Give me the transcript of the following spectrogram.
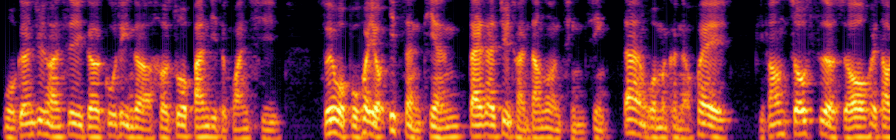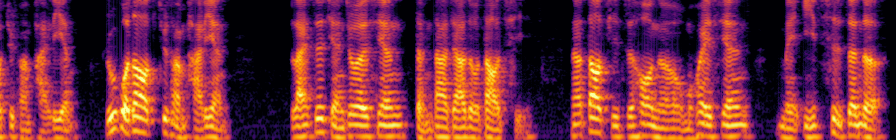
我跟剧团是一个固定的合作班底的关系，所以我不会有一整天待在剧团当中的情境。但我们可能会，比方周四的时候会到剧团排练。如果到剧团排练，来之前就会先等大家都到齐。那到齐之后呢，我们会先每一次真的，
